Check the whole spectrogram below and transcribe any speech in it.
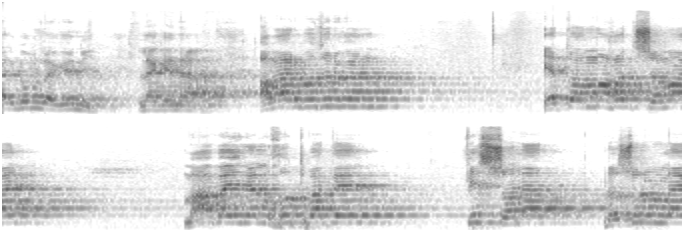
আর ঘুম লাগেনি লাগে না। আমার বুজুর্গন এত মহৎ সময় মা বাইনাল খুতবাতে ফিস সলাত রসুল্লাহ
